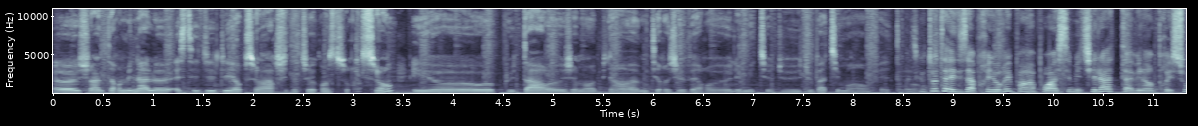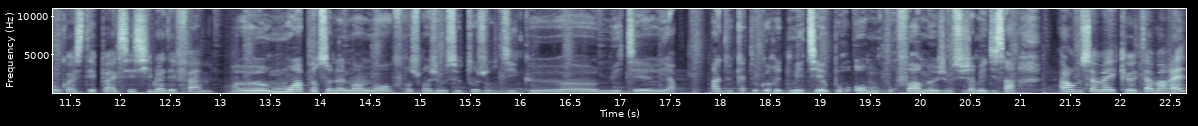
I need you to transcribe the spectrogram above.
Euh, je suis en terminale STDD option architecture et construction. Et euh, plus tard, euh, j'aimerais bien me diriger vers les métiers du, du bâtiment en fait. Parce que toi, tu avais des a priori par rapport à ces métiers-là? Tu avais l'impression que c'était pas accessible à des femmes? Moi personnellement, non. Franchement, je me suis toujours dit que métier, il n'y a pas de catégorie de métier pour hommes ou pour femmes. Je me suis jamais dit ça. Alors, nous sommes avec euh, ta marraine.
